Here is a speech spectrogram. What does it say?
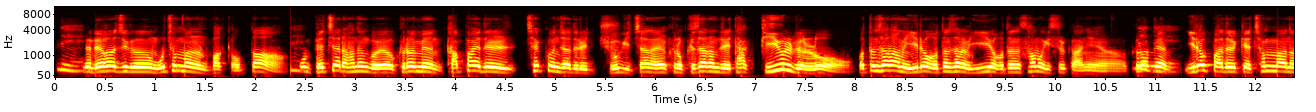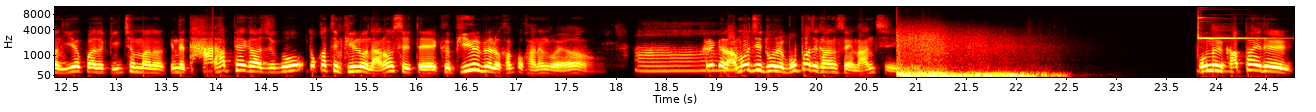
네. 근데 내가 지금 5천만 원밖에 없다. 네. 그럼 배째라 하는 거예요. 그러면 갚아야 될 채권자들이 쭉 있잖아요. 그럼 그 사람들이 다 비율별로 어떤 사람은 1억, 어떤 사람은 2억, 어떤 사람은 3억 있을 거 아니에요. 그러면 네네. 1억 받을 게 1천만 원, 2억 받을 게 2천만 원. 근데 다 합해 가지고 똑같은 비율로 나눴을 때 그 비율별로 갖고 가는 거예요. 아. 그러니까 나머지 돈을 못 받을 가능성이 많지. 돈을 네. 갚아야 될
